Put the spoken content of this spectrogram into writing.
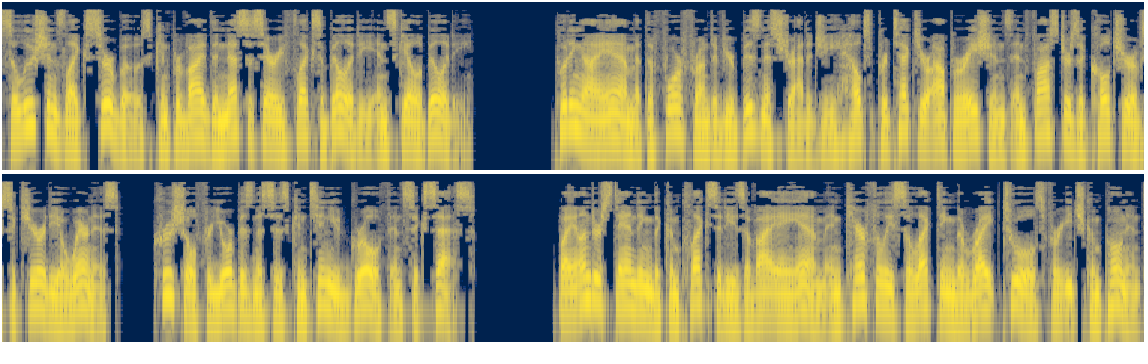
solutions like Cerbos can provide the necessary flexibility and scalability. Putting IAM at the forefront of your business strategy helps protect your operations and fosters a culture of security awareness, crucial for your business's continued growth and success. By understanding the complexities of IAM and carefully selecting the right tools for each component,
